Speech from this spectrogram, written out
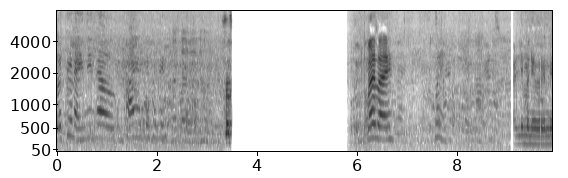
ಗೊತ್ತಿಲ್ಲ ಹಿಂದಿಂದ ಬಾಯ್ ಅಂತ ಗೊತ್ತಾಗೋದು ಬಾಯ್ ಬಾಯ್ ಹಳ್ಳಿ ಮನೆಯವರನ್ನು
